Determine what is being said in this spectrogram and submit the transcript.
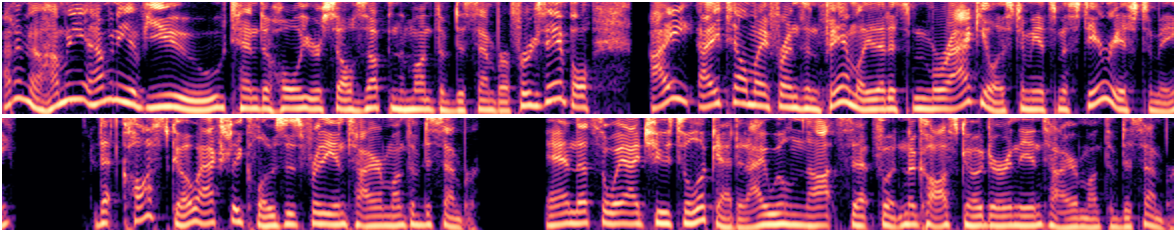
I don't know how many how many of you tend to hold yourselves up in the month of December. For example, I I tell my friends and family that it's miraculous to me, it's mysterious to me that Costco actually closes for the entire month of December. And that's the way I choose to look at it. I will not set foot in a Costco during the entire month of December.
